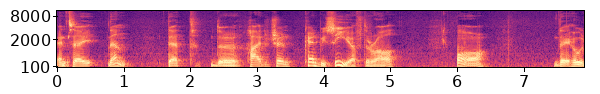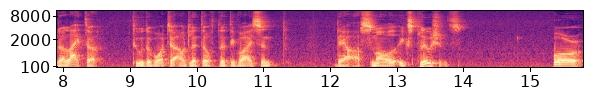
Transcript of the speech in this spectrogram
and say then that the hydrogen can be C after all, or they hold a lighter to the water outlet of the device and there are small explosions. Or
